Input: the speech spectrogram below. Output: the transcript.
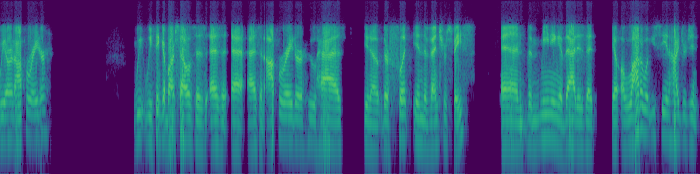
we are an operator. We we think of ourselves as as a, as an operator who has you know their foot in the venture space, and the meaning of that is that you know a lot of what you see in hydrogen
